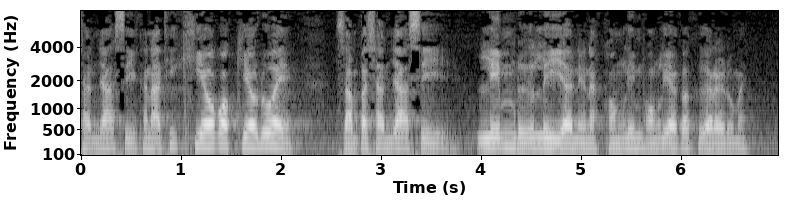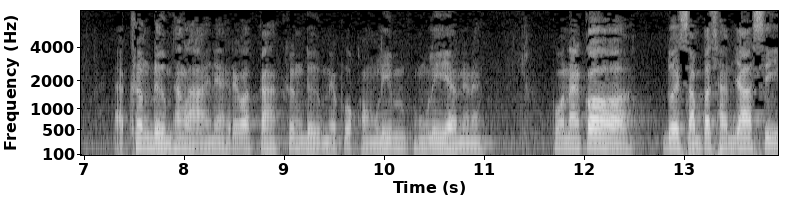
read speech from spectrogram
ชัญญะสี่ขณะที่เคี้ยวก็เคี้ยวด้วยสัมปชัญญะสี่ลิ้มหรือเลียเนี่ยนะของลิ้มของเลียก็คืออะไรรู้ไหมเครื่องดื่มทั้งหลายเนี่ยเรียกว่าการเครื่องดื่มเนี่ยพวกของลิ้มของเลียเนี่ยนะพวกนั้นก็ด้วยสัมปชัญญะสี่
